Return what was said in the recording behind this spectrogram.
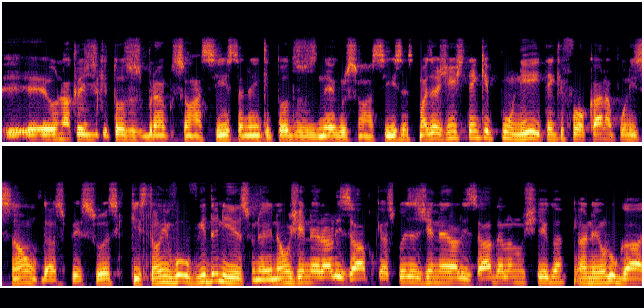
eu não acredito que todos os brancos são racistas, nem que todos os negros são racistas, mas a gente tem que punir, tem que focar na punição das pessoas que estão envolvidas nisso, né? E não generalizar, porque as coisas generalizadas ela não chega a nenhum lugar.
